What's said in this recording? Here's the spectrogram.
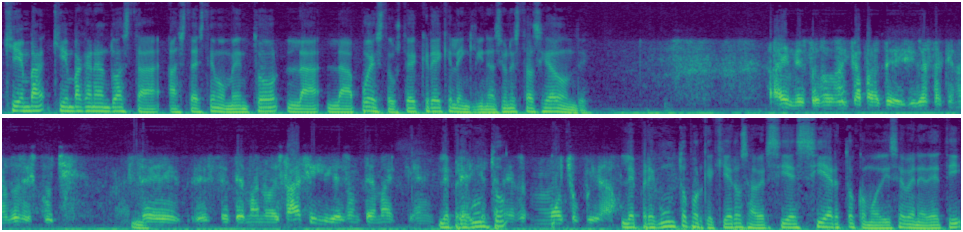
¿Quién va, quién va ganando hasta, hasta este momento la, la apuesta? ¿Usted cree que la inclinación está hacia dónde? Ay, Néstor, no soy capaz de decir hasta que no los escuche. Este, este, tema no es fácil y es un tema que, le pregunto, hay que tener mucho cuidado. Le pregunto porque quiero saber si es cierto, como dice Benedetti,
